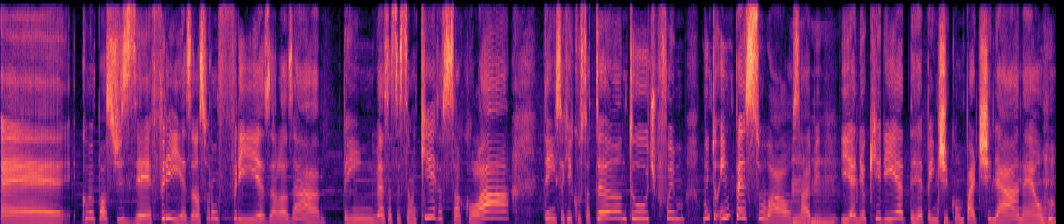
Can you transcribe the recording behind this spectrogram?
é, como eu posso dizer? Frias. Elas foram frias. Elas, ah, tem essa sessão aqui, essa sessão colar, tem isso aqui que custa tanto. Tipo, foi muito impessoal, sabe? Uhum. E ali eu queria, de repente, compartilhar, né? um-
